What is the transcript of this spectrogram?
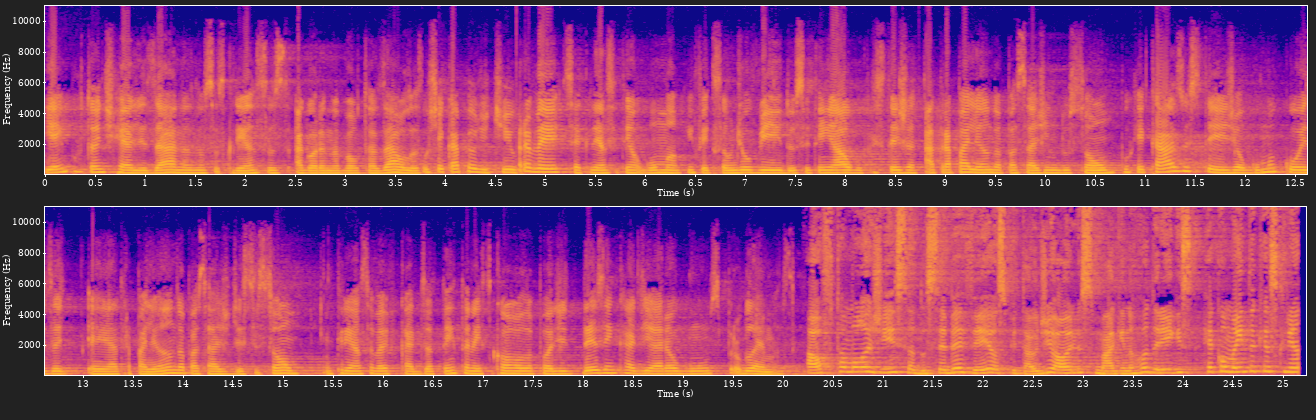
E é importante realizar nas nossas crianças, agora na volta às aulas, o check-up auditivo para ver se a criança tem alguma infecção de ouvido, se tem algo que esteja atrapalhando a passagem do som, porque caso esteja alguma coisa é, atrapalhando a passagem desse som, a criança vai ficar desatenta na escola, pode desencadear alguns problemas. A oftalmologista do CBV Hospital de Olhos, Magna Rodrigues, recomenda que as crianças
